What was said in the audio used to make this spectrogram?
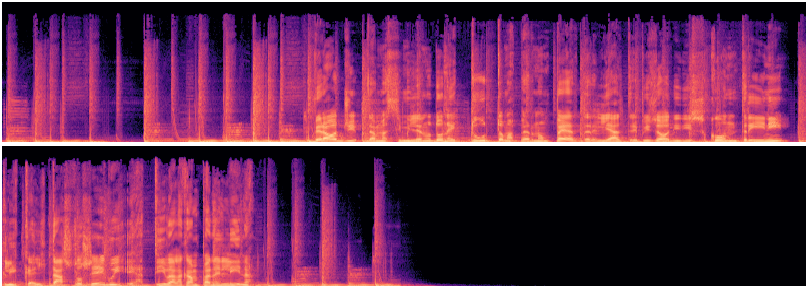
Per oggi da Massimiliano Dona è tutto, ma per non perdere gli altri episodi di Scontrini, clicca il tasto segui e attiva la campanellina.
